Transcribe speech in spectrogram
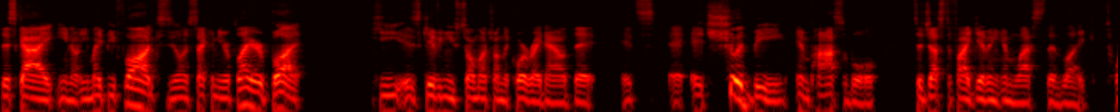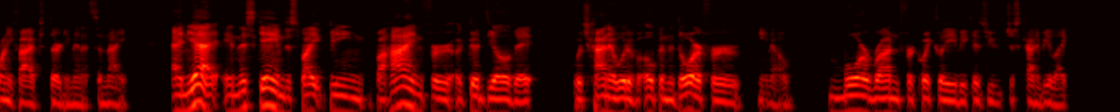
this guy you know he might be flawed because he's only second year player but he is giving you so much on the court right now that it's it should be impossible to justify giving him less than like 25 to 30 minutes a night. And yet in this game despite being behind for a good deal of it which kind of would have opened the door for you know more run for Quickley because you just kind of be like,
